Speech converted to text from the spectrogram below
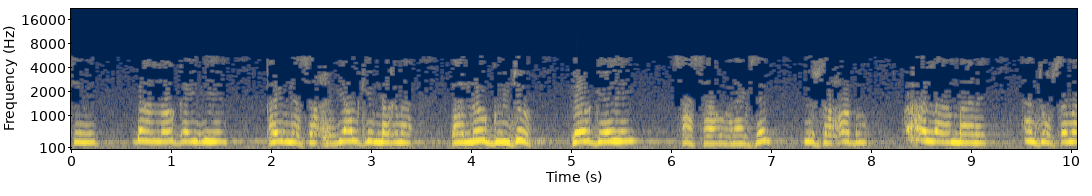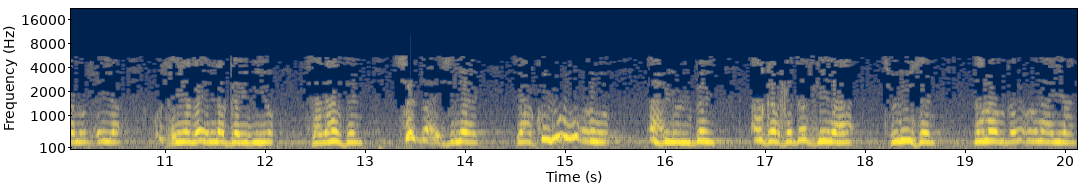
timid baa loo qaybiyey qeybna saaxiibyaalkii maqnaa baa loo gunto loo geeyey saasaa wanaagsan. Yustaxabu waxaa la ammaanay an tuqsama aludxiya udxiyada in la qaybiyo. Halaathan saddex isleeg yaakulu uu cuno ahlulbeyt aqalka dadkii lahaa huluusan dalool bay cunayaan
